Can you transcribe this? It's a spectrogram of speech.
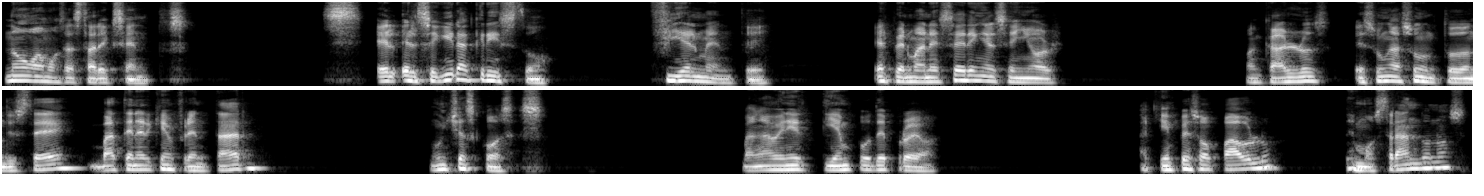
No vamos a estar exentos. El, el seguir a Cristo fielmente, el permanecer en el Señor, Juan Carlos, es un asunto donde usted va a tener que enfrentar muchas cosas. Van a venir tiempos de prueba. Aquí empezó Pablo demostrándonos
